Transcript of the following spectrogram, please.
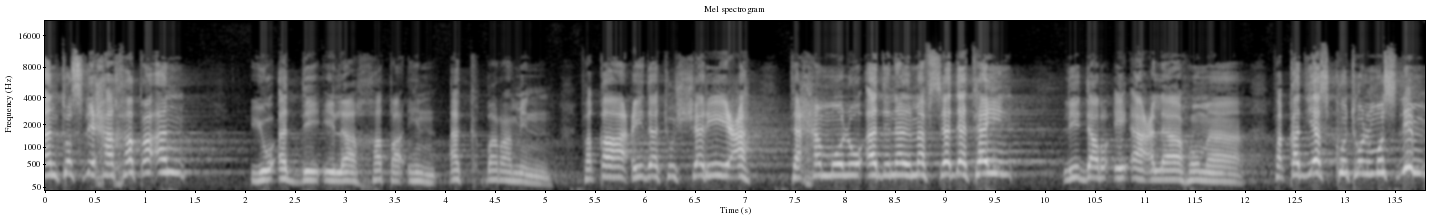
أن تصلح خطا يؤدي إلى خطأ أكبر منه فقاعدة الشريعة تحمل أدنى المفسدتين لدرء أعلاهما. فقد يسكت المسلم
